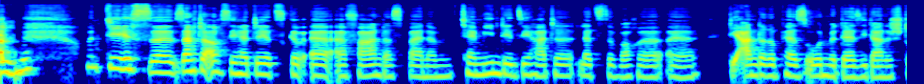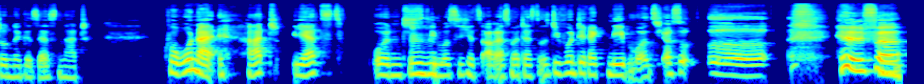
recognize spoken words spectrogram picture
Mhm. Und die ist äh, sagte auch, sie hätte jetzt äh, erfahren, dass bei 'nem Termin, den sie hatte letzte Woche, äh, die andere Person, mit der sie da 'ne Stunde gesessen hat, Corona hat jetzt und sie Mhm. muss sich jetzt auch erst mal testen. Und die wohnt direkt neben uns. Ich auch so: Mhm. Hilfe,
